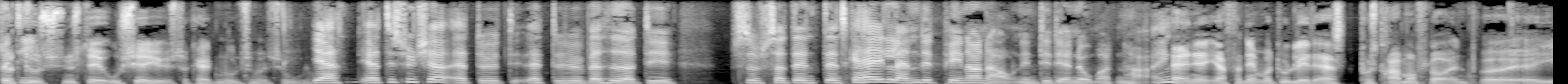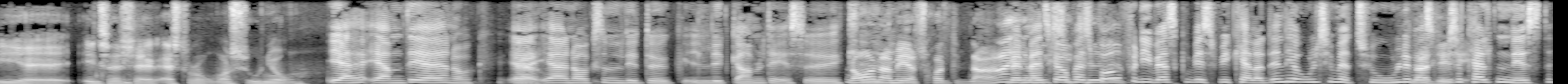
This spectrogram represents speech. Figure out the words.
Så Fordi- du synes, det er useriøst at kalde den ultimative? Ja, ja det synes jeg, at, øh, at øh, hvad hedder det, så, så den, den skal have et eller andet lidt pænere navn, end det der nummer, den har, ikke? Anja, jeg fornemmer, du lidt er på strammerfløjen på, øh, i uh, International Astronomers Union. Ja, jamen det er jeg nok. Jeg, Ja. jeg er nok sådan lidt, øh, lidt gammeldags øh, Nå, kedelig, nej, men jeg tror, det, nej, Men man skal jo passe på, kedeligt. fordi hvad skal, hvis vi kalder den her Ultima Thule, hvad Nej, skal vi det- så kalde den næste?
